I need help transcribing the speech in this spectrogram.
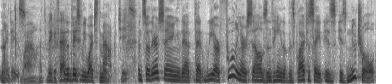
nine days. Wow, that's a big effect. it basically wipes them out. Jeez. And so they're saying that that we are fooling ourselves in thinking that this glyphosate is is neutral,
